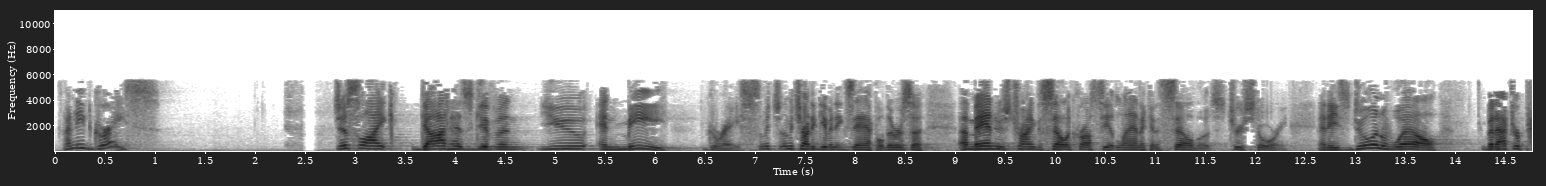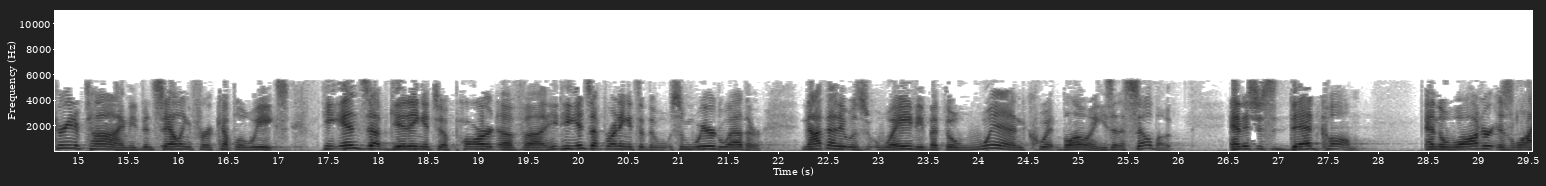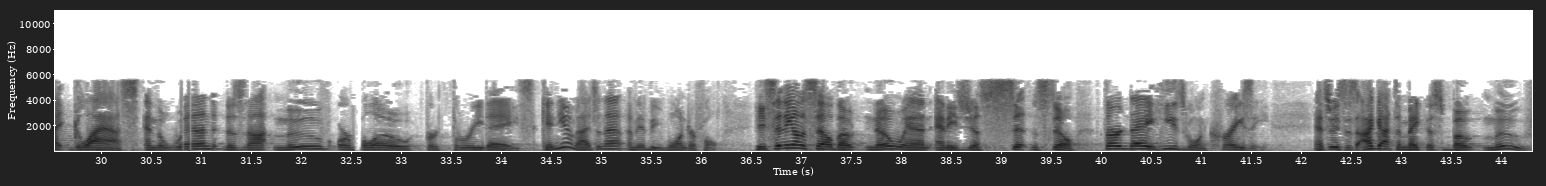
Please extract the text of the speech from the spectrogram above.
I need grace. Just like God has given you and me grace. Let me, let me try to give an example. There was a, a man who's trying to sail across the Atlantic in a sailboat. It's a true story. And he's doing well, but after a period of time, he'd been sailing for a couple of weeks, he ends up getting into a part of, uh, he, he ends up running into the, some weird weather. Not that it was wavy, but the wind quit blowing. He's in a sailboat. And it's just dead calm. And the water is like glass, and the wind does not move or blow for three days. Can you imagine that? I mean, it'd be wonderful. He's sitting on a sailboat, no wind, and he's just sitting still. Third day, he's going crazy. And so he says, I got to make this boat move.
